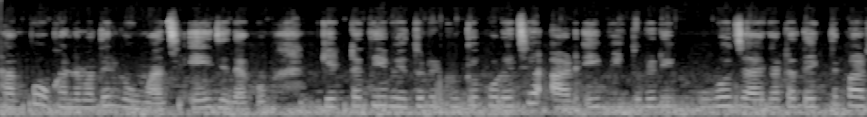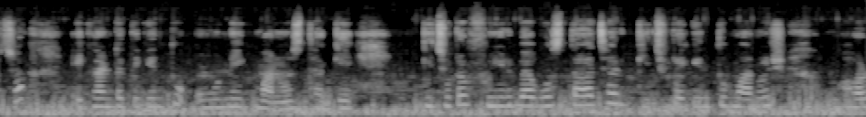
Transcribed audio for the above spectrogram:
থাকব, ওখানে আমাদের রুম আছে। এই যে দেখো গেটটা দিয়ে ভেতরে ঢুকে পড়েছে আর এই ভেতরের এই পুরো জায়গাটা দেখতে পারছ? এখানটাতে কিন্তু অনেক মানুষ থাকে। কিছুটা ফ্রির ব্যবস্থা আছে আর কিছুটা কিন্তু মানুষ ঘর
